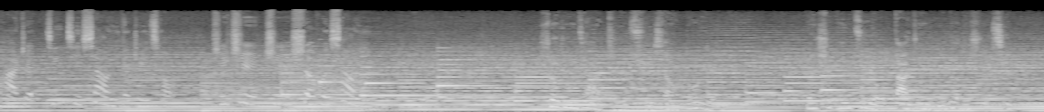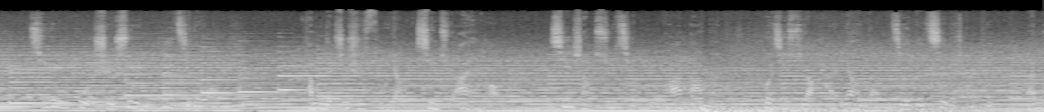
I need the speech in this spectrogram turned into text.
化着经济效益的追求，直至至社会效益。受众价值取向多元，本视频具有大众娱乐的属性，其用户是数以亿计的网民，他们的知识素养、兴趣爱好、欣赏需求五花八门，迫切需要海量的接地气的产品来满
